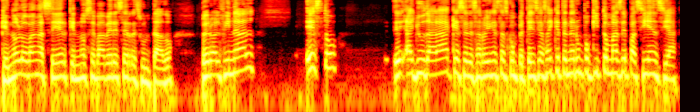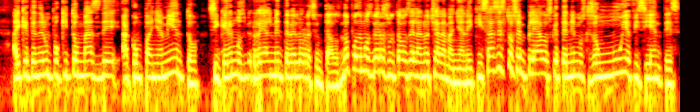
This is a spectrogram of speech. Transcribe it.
que no lo van a hacer, que no se va a ver ese resultado, pero al final esto eh, ayudará a que se desarrollen estas competencias. Hay que tener un poquito más de paciencia, hay que tener un poquito más de acompañamiento si queremos realmente ver los resultados. No podemos ver resultados de la noche a la mañana y quizás estos empleados que tenemos que son muy eficientes,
